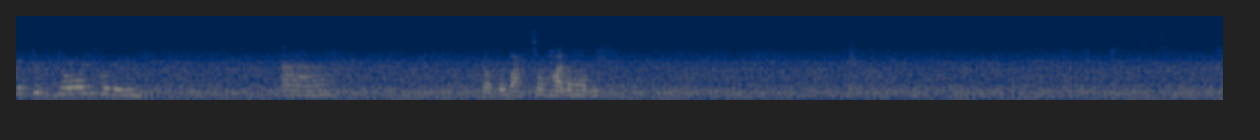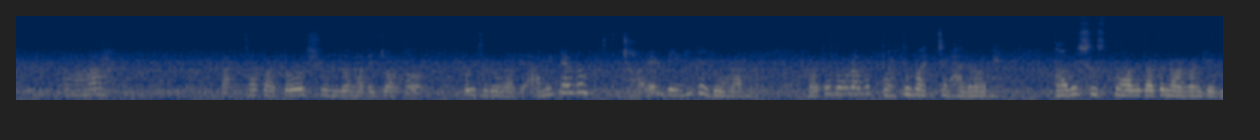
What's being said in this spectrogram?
একটু ডোল করে নি। আহ তত বাচ্চা ভালো হবে। বাচ্চা তত সুন্দর হবে, যত বলেছে দৌড়াতে। আমি তো একদম ঝড়ের বেগিতে দৌড়াবো। যত দৌড়াবো তত বাচ্চা ভালো হবে। তবে সুস্থ হবে তত নর্মাল ডেলি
